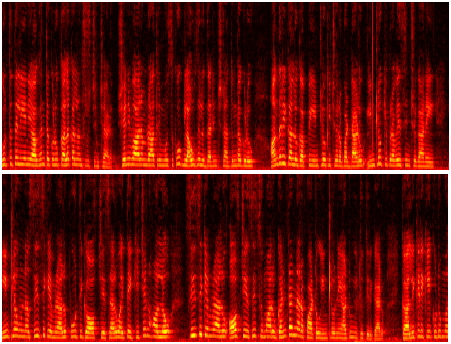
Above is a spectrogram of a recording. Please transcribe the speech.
గుర్తు తెలియని అగంతకుడు కలకలం సృష్టించాడు. శనివారం రాత్రి ముసుగు గ్లౌజులు ధరించిన దుందగుడు అందరి కళ్ళు గప్పి ఇంట్లోకి చొరబడ్డాడు. ఇంట్లోకి ప్రవేశించగానే ఇంట్లో ఉన్న సీసీ కెమెరాలు పూర్తిగా ఆఫ్ చేశారు. అయితే కిచెన్ హాల్లో సీసీ కెమెరాలు ఆఫ్ చేసి సుమారు గంటన్నర పాటు ఇంట్లోనే అటు ఇటు తిరిగాడు. కాలికిడికి కుటుంబ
